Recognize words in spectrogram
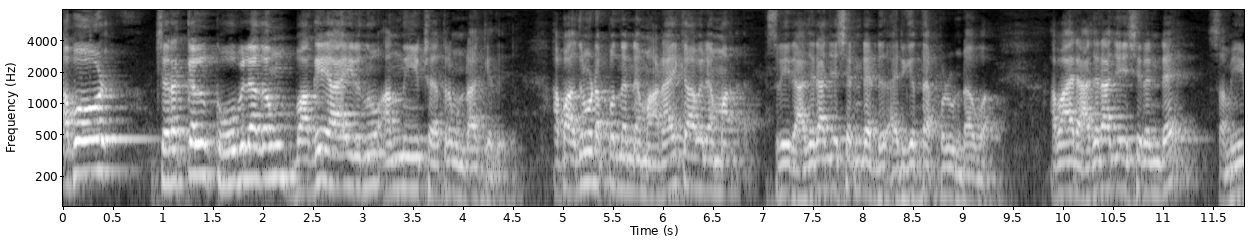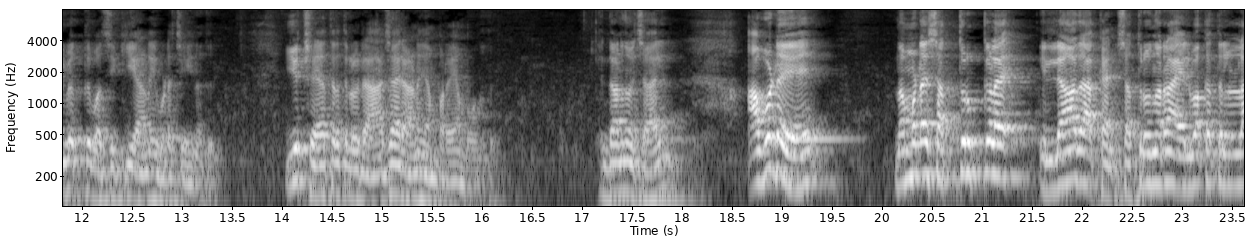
അപ്പോൾ ചിറക്കൽ കോവിലകം വകയായിരുന്നു അന്ന് ഈ ക്ഷേത്രം ഉണ്ടാക്കിയത്. അപ്പോൾ അതിനോടൊപ്പം തന്നെ മാടായിക്കാവിലമ്മ ശ്രീ രാജരാജേശ്വരന്റെ അരികത്ത് എപ്പോഴും ഉണ്ടാവുക. അപ്പോൾ ആ രാജരാജേശ്വരന്റെ സമീപത്ത് വസിക്കുകയാണ് ഇവിടെ ചെയ്യുന്നത്. ഈ ക്ഷേത്രത്തിൽ ഒരു ആചാരമാണ് ഞാൻ പറയാൻ പോകുന്നത്. എന്താണെന്ന് വെച്ചാൽ അവിടെ നമ്മുടെ ശത്രുക്കളെ ഇല്ലാതാക്കാൻ ശത്രു എന്ന് പറഞ്ഞാൽ അയൽവക്കത്തിലുള്ള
